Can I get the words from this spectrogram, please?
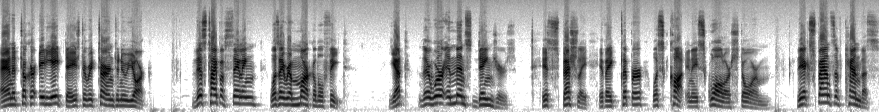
and it took her 88 days to return to New York. This type of sailing was a remarkable feat. Yet there were immense dangers, especially if a clipper was caught in a squall or storm. The expanse of canvas,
